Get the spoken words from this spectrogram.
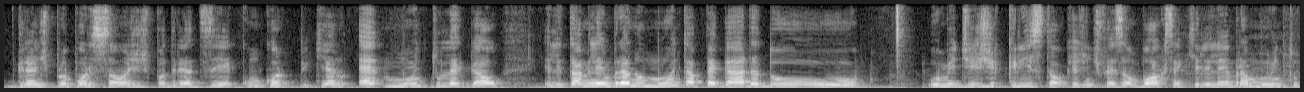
grande proporção, a gente poderia dizer, com corpo pequeno, é muito legal. Ele tá me lembrando muito a pegada do o Midigi Crystal, que a gente fez unboxing aqui, ele lembra muito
